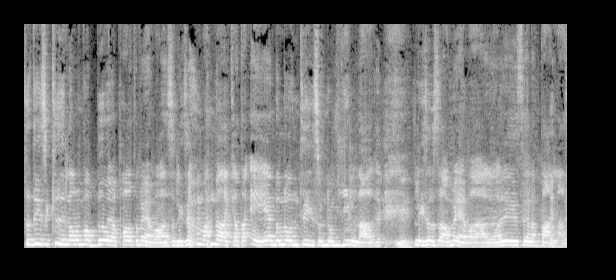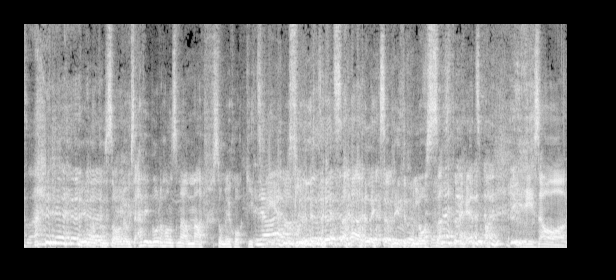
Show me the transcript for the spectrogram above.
så det är så kul när de bara börjar prata med varandra. Så liksom man märker att det är ändå någonting som de gillar Mm. liksom så här med varandra. Och det är så jävla ball alltså. Jag gillar att de sa det också. Äh, vi borde ha en sån här match som i Hockey 3 Ja, ja. på slutet. Så här, liksom lite på låtsas, du vet. Så It is on.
